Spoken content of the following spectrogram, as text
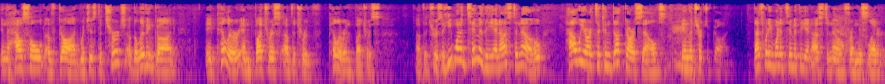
in the household of God, which is the church of the living God, a pillar and buttress of the truth. Pillar and buttress of the truth. So he wanted Timothy and us to know how we are to conduct ourselves in the church of God. That's what he wanted Timothy and us to know from this letter.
